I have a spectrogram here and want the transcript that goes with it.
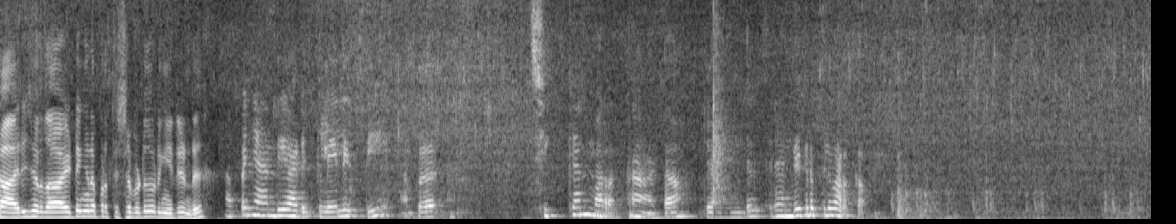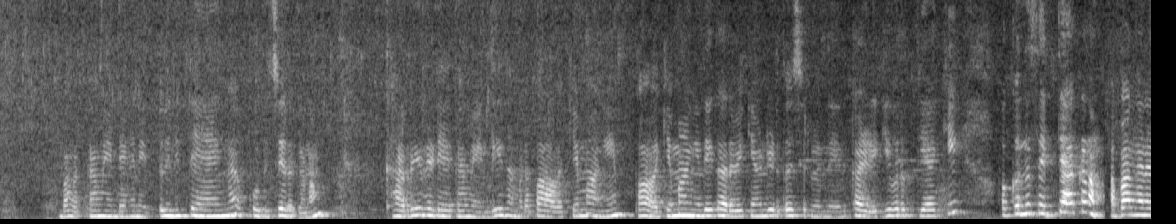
കാര്യം ചെറുതായിട്ട് ഇങ്ങനെ പ്രത്യക്ഷപ്പെട്ട് തുടങ്ങിയിട്ടുണ്ട്. അപ്പൊ ഞാൻ അടുക്കളയിലെത്തി. അപ്പൊ ചിക്കൻ വറക്കാം കേട്ടോ. രണ്ട് രണ്ട് ട്രിപ്പിൽ വറക്കാം. വറക്കാൻ വേണ്ടി അങ്ങനെ ഇട്ടു. ഇനി തേങ്ങ പൊതിച്ചെടുക്കണം. കറി റെഡിയാക്കാൻ വേണ്ടി നമ്മുടെ പാവയ്ക്കും മാങ്ങയും പാവയ്ക്കും മാങ്ങയുടെ കറി വെക്കാൻ വേണ്ടി എടുത്ത് വെച്ചിട്ടുണ്ട്. കഴുകി വൃത്തിയാക്കി ഒക്കെ ഒന്ന് സെറ്റ് ആക്കണം. അപ്പൊ അങ്ങനെ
